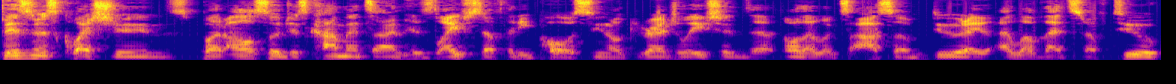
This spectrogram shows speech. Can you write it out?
business questions but also just comments on his life stuff that he posts you know congratulations oh that looks awesome. Dude i, I love that stuff too.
